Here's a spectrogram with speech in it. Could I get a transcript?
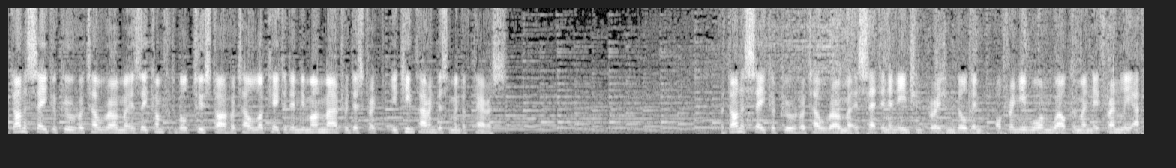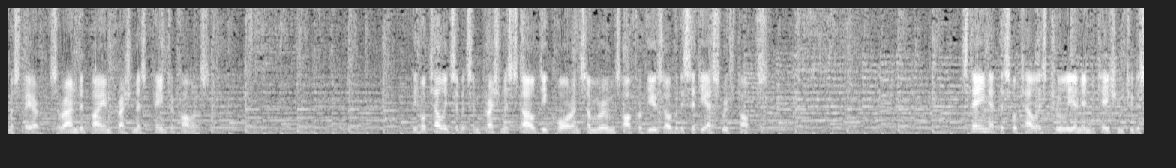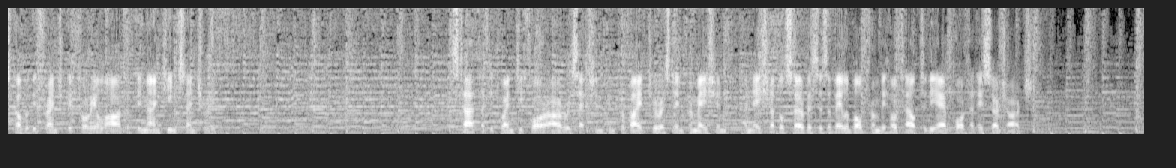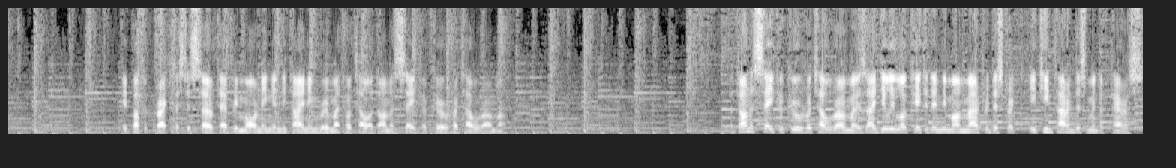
Adonis Sacre Coeur Hotel Roma is a comfortable two-star hotel located in the Montmartre district, 18th arrondissement of Paris. Adonis Sacre Coeur Hotel Roma is set in an ancient Parisian building, offering a warm welcome and a friendly atmosphere, surrounded by impressionist painter colors. The hotel exhibits impressionist-style decor and some rooms offer views over the city's rooftops. Staying at this hotel is truly an invitation to discover the French pictorial art of the 19th century. Staff at the 24-hour reception can provide tourist information, and a shuttle service is available from the hotel to the airport at a surcharge. A buffet breakfast is served every morning in the dining room at Hotel Adonis Sacre Coeur Hotel Roma. Adonis Sacre Coeur Hotel Roma is ideally located in the Montmartre district, 18th arrondissement of Paris.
